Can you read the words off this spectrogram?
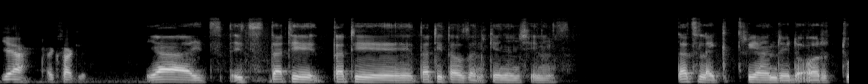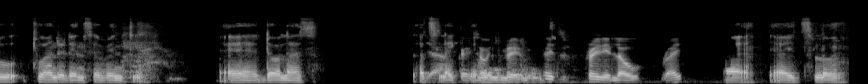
Yeah, exactly. Yeah, it's it's 30 30 30,000 Kenyan shillings. That's like 300 or two 270 uh, dollars. That's Yeah. like Okay. the So it's pretty it's pretty low, right? Uh, yeah, it's low.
